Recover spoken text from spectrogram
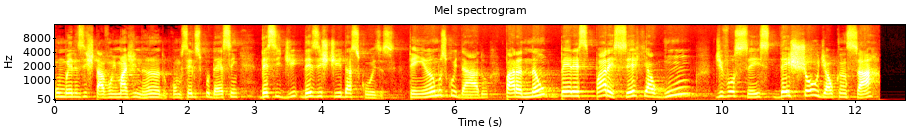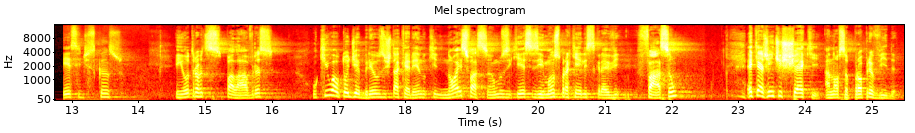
como eles estavam imaginando, como se eles pudessem decidir, desistir das coisas. Tenhamos cuidado para não parecer que algum de vocês deixou de alcançar esse descanso. Em outras palavras, o que o autor de Hebreus está querendo que nós façamos e que esses irmãos para quem ele escreve façam é que a gente cheque a nossa própria vida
